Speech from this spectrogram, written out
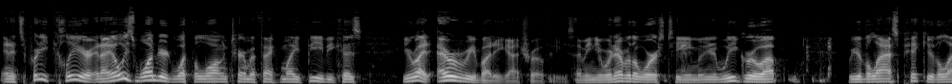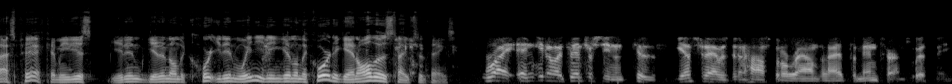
and it's pretty clear. And I always wondered what the long term effect might be because you're right. Everybody got trophies. I mean, you were never the worst team. I mean, we grew up. We were the last pick. You're the last pick. I mean, you just you didn't get in on the court. You didn't win. You didn't get on the court again. All those types of things. Right, and you know it's interesting because yesterday I was doing hospital rounds and I had some interns with me,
